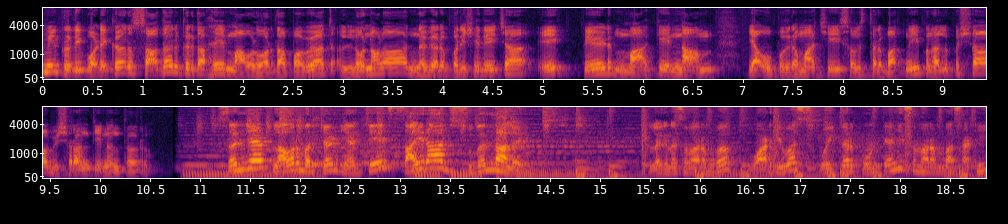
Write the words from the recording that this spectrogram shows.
मी प्रदीप वाडेकर. सादर करीत आहे मावळ वार्ता पाहूयात. लोणावळा नगर परिषदेच्या एक पेड मा के नाम या उपक्रमाची सविस्तर बातमी पण अल्पशा विश्रांतीनंतर. संजय फ्लावर मर्चंट यांचे साईराज सुगंधालय. लग्न समारंभ वाढदिवस व इतर कोणत्याही समारंभासाठी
